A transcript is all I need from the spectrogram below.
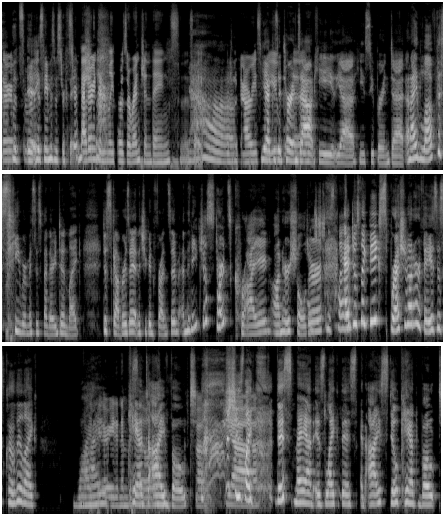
there, That's it. really, his name is mr Mr. Featherington really throws a wrench in things. And it's like, yeah no yeah because it turns out he yeah he's super in debt and i love the scene where mrs featherington like discovers it and then she confronts him and then he just starts crying on her shoulder she's like, and just like the expression on her face is clearly like "I why can't. I vote? Uh, She's like, this man is like this, and I still can't vote.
